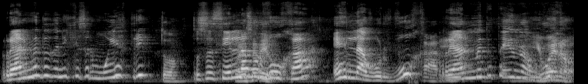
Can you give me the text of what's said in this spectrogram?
realmente tenéis que ser muy estricto. Entonces, si es Por la eso digo. burbuja, es la burbuja. Realmente estáis en una Y burbuja. bueno,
